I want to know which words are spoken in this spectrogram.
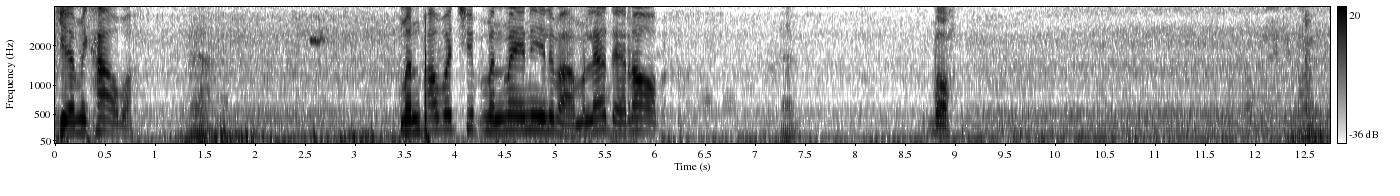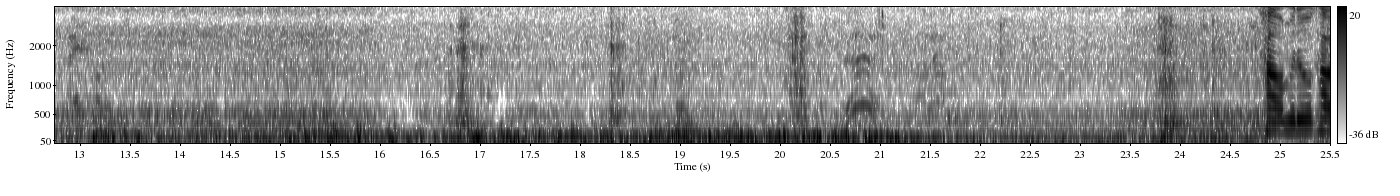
เกียร์ไม่เข้าบ่มัน power chip มันไม่นี่หรือเปล่า มันแล้วแต่รอบอะบ่ เข้าไม่รู้เข้า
